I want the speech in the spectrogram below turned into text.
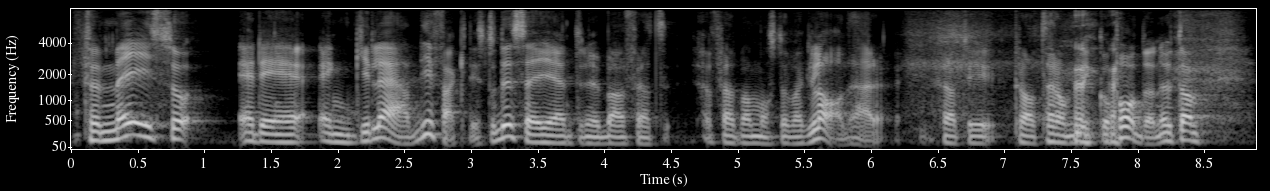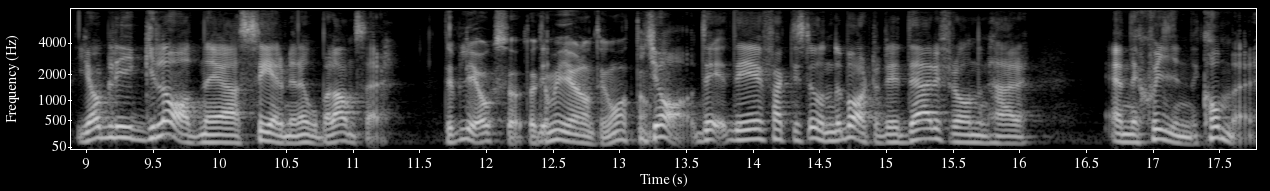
För mig så är det en glädje faktiskt och det säger jag inte nu bara för att, för att man måste vara glad här för att vi pratar om Lyckopodden utan jag blir glad när jag ser mina obalanser. Det blir jag också. Då kan det, man göra någonting åt dem. Ja, det, det, är faktiskt underbart och det är därifrån den här energin kommer.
